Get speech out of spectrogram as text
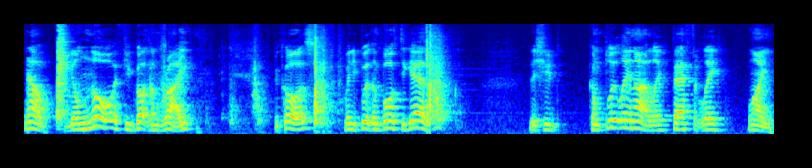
Now, you'll know if you've got them right because when you put them both together, they should completely and utterly, perfectly line.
